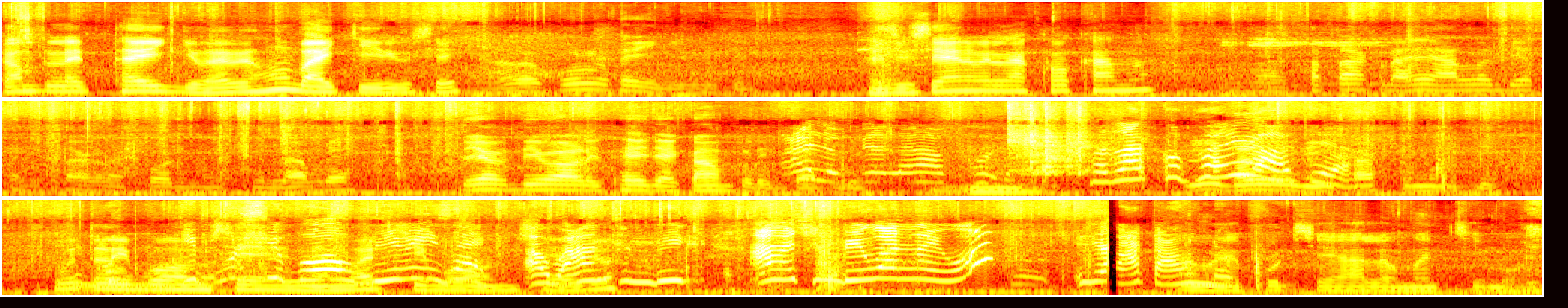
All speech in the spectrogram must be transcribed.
કમ્પ્લીટ થઈ ગયું હવે શું બાકી રહ્યું છે હવે પૂરું થઈ ગયું છે. હજુ છે ને ખોખામાં ફટાકડા હે હાલો દે તને ફટાકડા ફોડ આપણે દેવ દિવાળી થઈ જાય કમ્પ્લીટ આપણી પૂતળી બોમ્બ છે મરચી બોમ્બ છે. હમણે ફૂટશે હાલો મરચી બોમ્બ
